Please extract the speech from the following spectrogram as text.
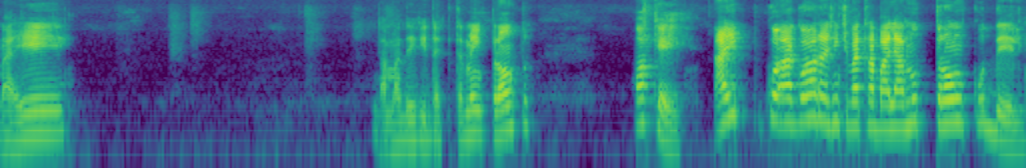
Aí. Dá uma devida aqui também, pronto. Ok. Aí agora a gente vai trabalhar no tronco dele.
